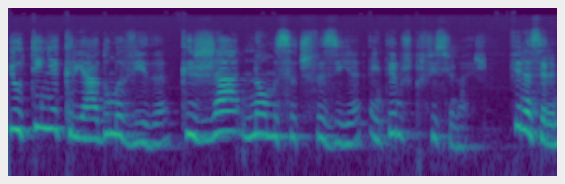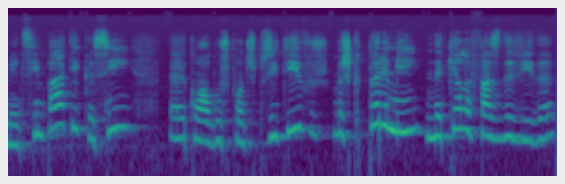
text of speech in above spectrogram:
eu tinha criado uma vida que já não me satisfazia em termos profissionais. Financeiramente simpática, sim, uh, com alguns pontos positivos, mas que para mim, naquela fase da vida,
